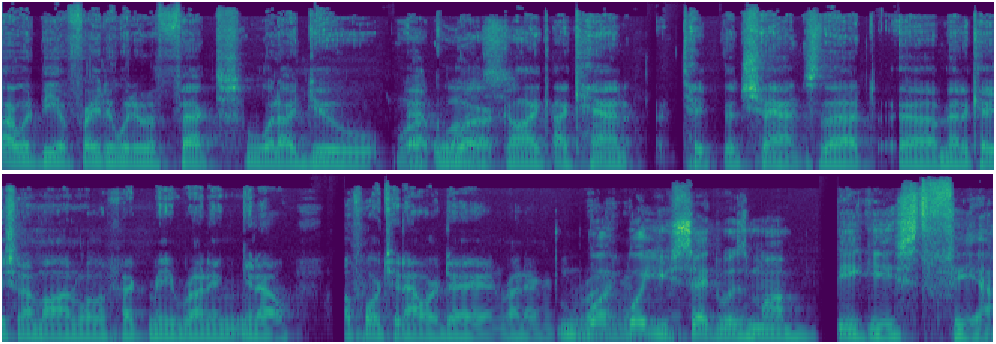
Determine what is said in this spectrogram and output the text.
I would be afraid it would affect what I do at Work-wise. work. Like I can't take the chance that uh, medication I'm on will affect me running, you know, a 14 hour day and running. what running what you said was my biggest fear.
